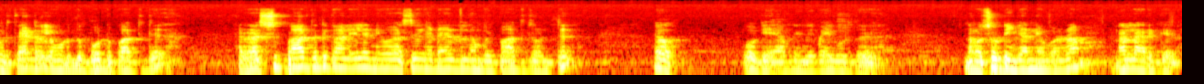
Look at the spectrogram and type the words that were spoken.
ஒரு தேட்டரில் உணர்ந்து போட்டு பார்த்துட்டு ரஷ் பார்த்துட்டு காலையில் நியூ எங்கள் டேரக்டர்லாம் போய் பார்த்துட்டு வந்துட்டு ஓ ஓகே அப்படின்னு கை கொடுத்து நம்ம ஷூட்டிங் கன்னியூ பண்ணுறோம் நல்லா இருக்குது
